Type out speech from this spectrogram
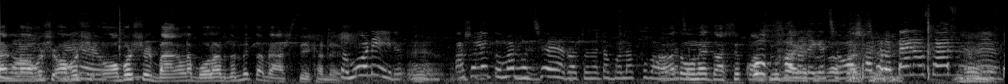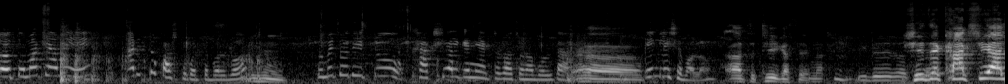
বাংলা অবশ্যই অবশ্যই অবশ্যই বাংলা বলার জন্য তো আমি আসছি এখানে। তো মনির আসলে তোমার হচ্ছে রচনাটা বলা খুব আমার আমার তো মনে হয় দর্শক খুব ভালো লেগেছে। অসাধারণ। তাই না স্যার তো তোমাকে আমি আরেকটু কষ্ট করতে বলব। তুমি যদি একটু খাকশিয়ালকে নিয়ে একটা রচনা বলতা হ্যাঁ, ইংলিশে বলো। আচ্ছা ঠিক আছে। সে যে খাকশিয়াল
